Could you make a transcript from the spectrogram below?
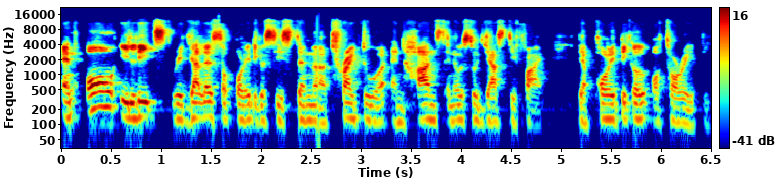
And all elites, regardless of political system, uh, try to uh, enhance and also justify their political authority.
